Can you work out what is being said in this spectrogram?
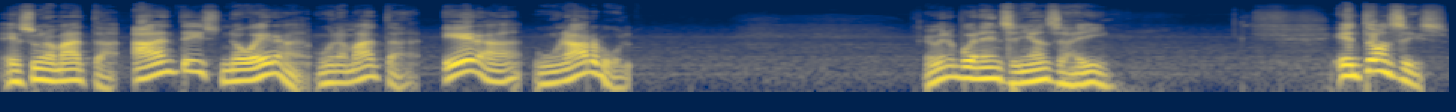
es una mata. Antes no era una mata. Era un árbol. Hay una buena enseñanza ahí. Entonces,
